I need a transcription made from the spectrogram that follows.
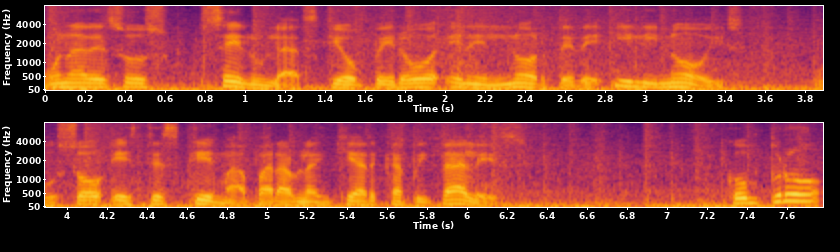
una de sus células que operó en el norte de Illinois usó este esquema para blanquear capitales compró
